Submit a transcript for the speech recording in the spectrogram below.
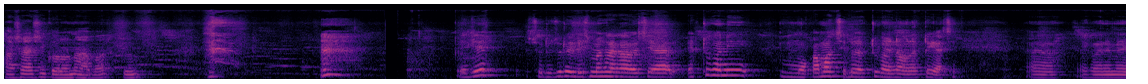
হাসাহাসি করো না আবার কেউ এই যে ছোটো ছোটো ইলিশ মাছ রাখা হয়েছে। আর একটুখানি মকা মাছ ছিল একটুখানি, না অনেকটাই আছে। এখানে মানে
